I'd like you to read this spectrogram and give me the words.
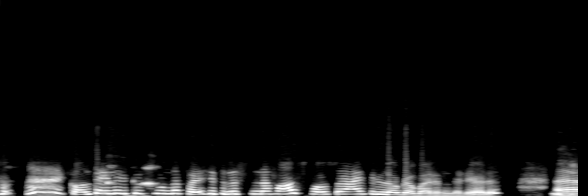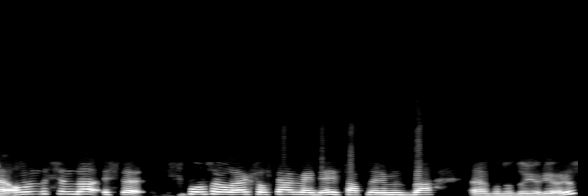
Konteyner kısmında paraşütün üstünde falan sponsor ait bir logo barındırıyoruz. Ee, onun dışında işte sponsor olarak sosyal medya hesaplarımızda e, bunu duyuruyoruz.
